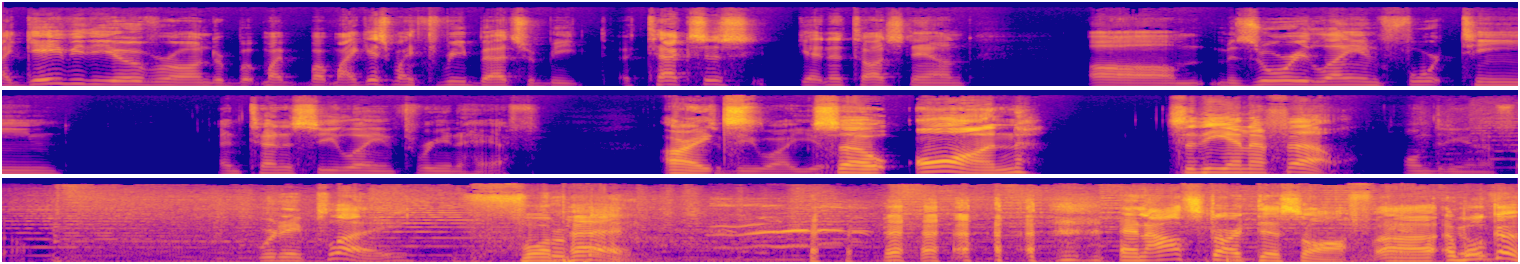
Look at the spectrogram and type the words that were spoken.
I gave you the over under, but my but my I guess my three bets would be uh, Texas getting a touchdown, um, Missouri laying fourteen, and Tennessee laying three and a half All right. BYU. So on to the NFL on to the NFL, where they play for, for pay. and I'll start this off. Uh, and we'll go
